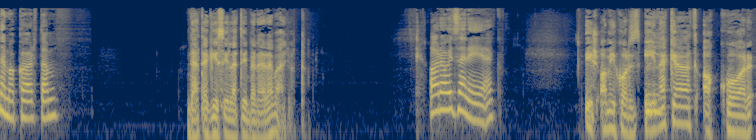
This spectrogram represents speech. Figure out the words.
Nem akartam. De hát egész életében erre vágyott? Arra, hogy zenéjek. És amikor énekelt, akkor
